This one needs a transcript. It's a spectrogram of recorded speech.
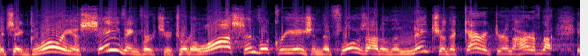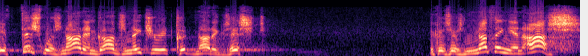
It's a glorious saving virtue toward a lost, sinful creation that flows out of the nature, the character, and the heart of God. If this was not in God's nature, it could not exist. Because there's nothing in us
